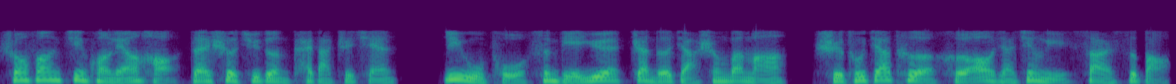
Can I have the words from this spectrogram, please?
双方近况良好，在社区盾开打之前，利物浦分别约战德甲升班马。史图加特和奥甲劲旅萨尔斯堡，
